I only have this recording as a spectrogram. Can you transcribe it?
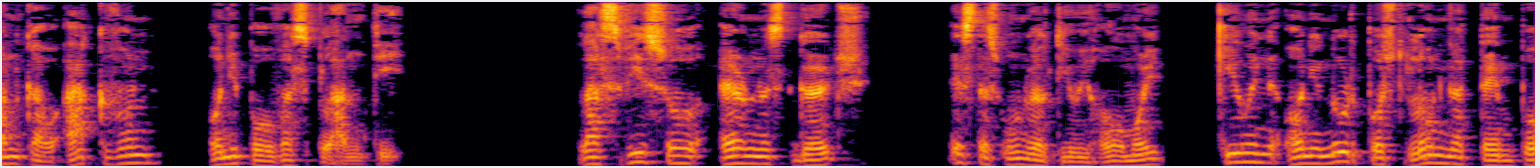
ancao aquon oni povas planti. La sviso Ernest Goetsch estas unu el tiui homoi kiuin oni nur post longa tempo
